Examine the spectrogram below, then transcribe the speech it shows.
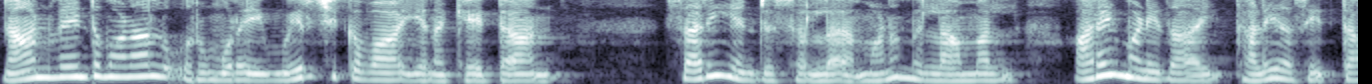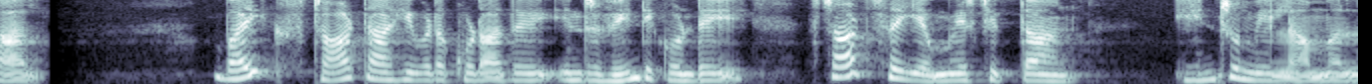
நான் வேண்டுமானால் ஒரு முறை முயற்சிக்கவா? என கேட்டான். சரி என்று சொல்ல மனமில்லாமல் அரை மணிதாய் தலையசைத்தாள். பைக் ஸ்டார்ட் ஆகிவிடக்கூடாது என்று வேண்டிக்கொண்டே ஸ்டார்ட் செய்ய முயற்சித்தான். என்றும் இல்லாமல்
